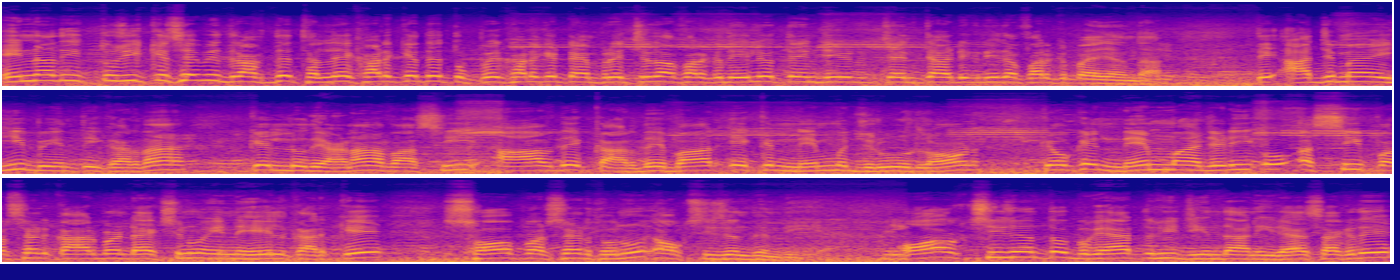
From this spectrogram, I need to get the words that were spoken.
ਇਹਨਾਂ ਦੀ ਤੁਸੀਂ ਕਿਸੇ ਵੀ ਦਰਖਤ ਦੇ ਥੱਲੇ ਖੜ ਕੇ ਤੇ ਧੁੱਪੇ ਖੜ ਕੇ ਟੈਂਪਰੇਚਰ ਦਾ ਫ਼ਰਕ ਦੇ ਲਿਓ 3-4 ਡਿਗਰੀ ਦਾ ਫ਼ਰਕ ਪੈ ਜਾਂਦਾ। ਤੇ ਅੱਜ ਮੈਂ ਇਹੀ ਬੇਨਤੀ ਕਰਦਾ ਕਿ ਲੁਧਿਆਣਾ ਵਾਸੀ ਆਪਦੇ ਘਰ ਦੇ ਬਾਹਰ ਇੱਕ ਨਿੰਮ ਜ਼ਰੂਰ ਲਾਉਣ, ਕਿਉਂਕਿ ਨਿੰਮ ਆ ਜਿਹੜੀ ਉਹ 80% ਕਾਰਬਨ ਡਾਈਆਕਸਾਈਡ ਨੂੰ ਇਨਹੇਲ ਕਰਕੇ 100% ਤੁਹਾਨੂੰ ਆਕਸੀਜਨ ਦਿੰਦੀ ਹੈ। ਆਕਸੀਜਨ ਤੋਂ ਬਗੈਰ ਤੁਸੀਂ ਜਿੰਦਾ ਨਹੀਂ ਰਹਿ ਸਕਦੇ,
